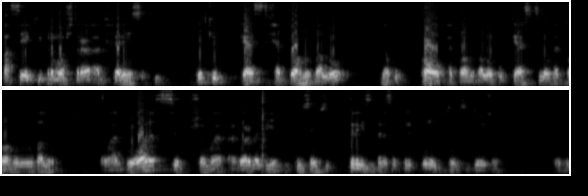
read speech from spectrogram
passei aqui para mostrar a diferença aqui. Enquanto que o cast retorna o valor, não, o call retorna o valor, o cast não retorna nenhum valor. Então agora, se eu chamar, agora vai vir 203. Interessante que ele pula o 202, né? Ele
